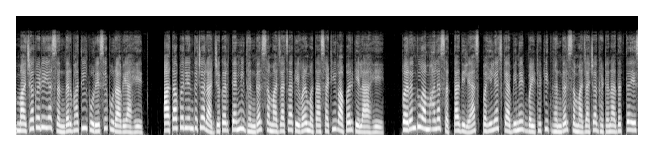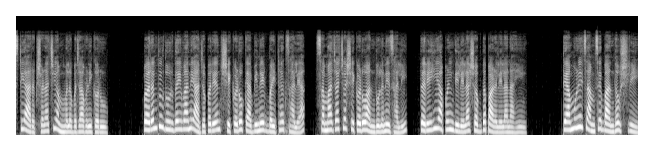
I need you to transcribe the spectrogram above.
माझ्याकडे या संदर्भातील पुरेसे पुरावे आहेत. आतापर्यंतच्या राज्यकर्त्यांनी धनगर समाजाचा केवळ मतासाठी वापर केला आहे. परंतु आम्हाला सत्ता दिल्यास पहिल्याच कॅबिनेट बैठकीत धनगर समाजाच्या घटनादत्त एसटी आरक्षणाची अंमलबजावणी करू. परंतु दुर्दैवाने आजपर्यंत शेकडो कॅबिनेट बैठक झाल्या समाजाच्या शेकडो आंदोलने झाली तरीही आपण दिलेला शब्द पाळलेला नाही. त्यामुळेच आमचे बांधव श्री.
